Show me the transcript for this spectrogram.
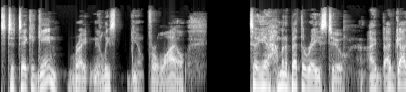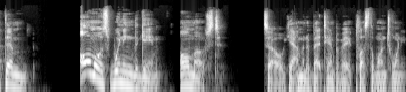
to take a game, right? At least you know for a while. So yeah, I'm gonna bet the Rays too. I, I've got them almost winning the game almost. So yeah, I'm going to bet Tampa Bay plus the 120.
